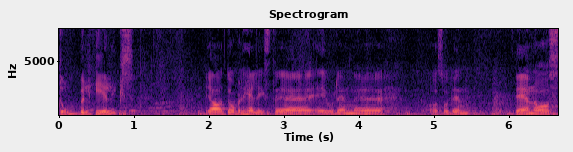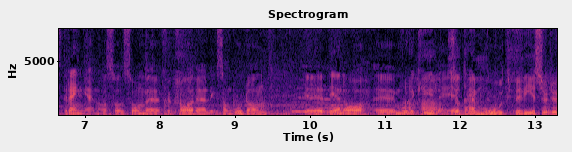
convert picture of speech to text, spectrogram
dobbel helix? Ja, dobbel helix det er jo den, eh, altså den DNA-strengen altså som forklarer liksom hvordan DNA-molekylet er bygd opp. Så der motbeviser du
